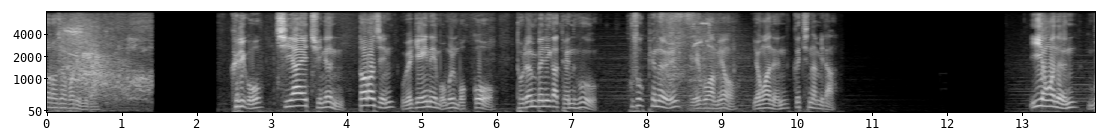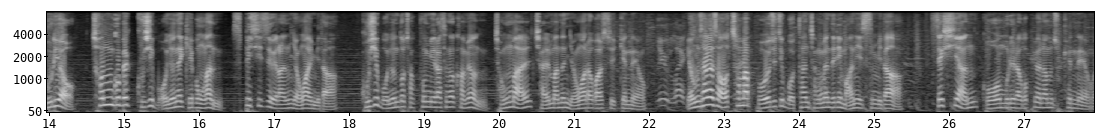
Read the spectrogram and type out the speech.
떨어져 버립니다. 그리고 지하의 쥐는 떨어진 외계인의 몸을 먹고 돌연변이가 된 후 후속편을 예고하며 영화는 끝이 납니다. 이 영화는 무려 1995년에 개봉한 스피시즈라는 영화입니다. 95년도 작품이라 생각하면 정말 잘 만든 영화라고 할 수 있겠네요. 영상에서 차마 보여주지 못한 장면들이 많이 있습니다. 섹시한 고어물이라고 표현하면 좋겠네요.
